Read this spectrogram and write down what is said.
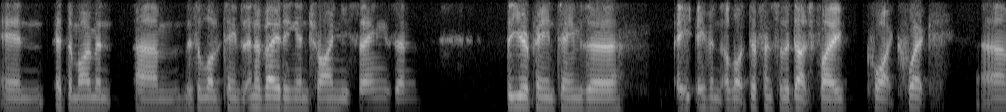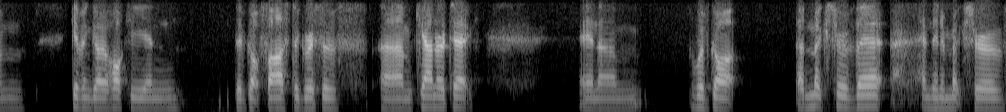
and at the moment, um, there's a lot of teams innovating and trying new things, and the European teams are even a lot different. So the Dutch play quite quick um, give and go hockey, and they've got fast, aggressive um, counter attack, and um, we've got a mixture of that, and then a mixture of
